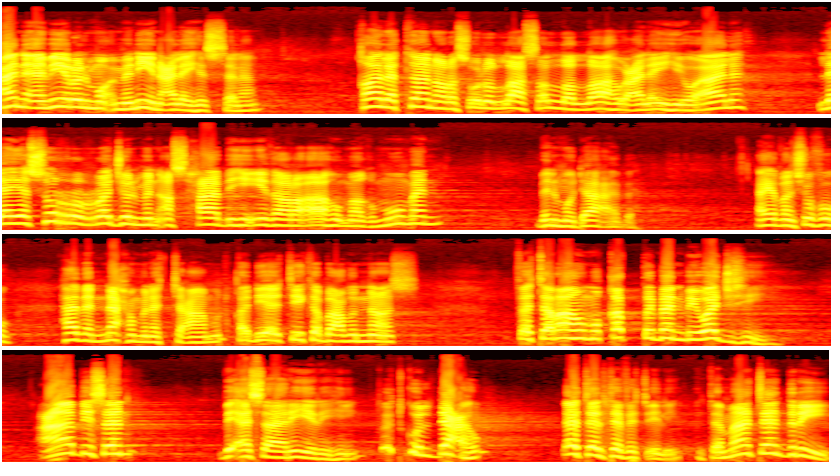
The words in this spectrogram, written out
عن أمير المؤمنين عليه السلام قال كان رسول الله صلى الله عليه وآله لا يسر الرجل من أصحابه إذا رآه مغموما بالمداعبة. أيضا شوفوا هذا النحو من التعامل. قد يأتيك بعض الناس فتراه مقطبا بوجهه عابسا بأساريره فتقول دعه لا تلتفت إليه أنت ما تدري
